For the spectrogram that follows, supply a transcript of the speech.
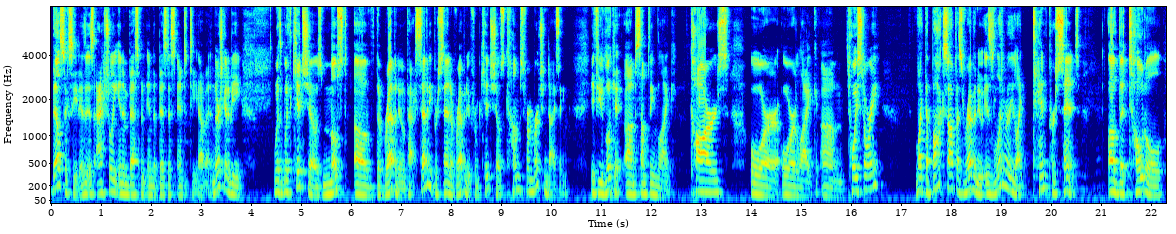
they'll succeed. It is actually an investment in the business entity of it. And there's going to be with with kids shows most of the revenue in fact 70% of revenue from kids shows comes from merchandising. If you look at um, something like Cars or or like um, Toy Story, like the box office revenue is literally like ten percent of the total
